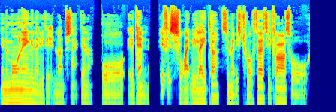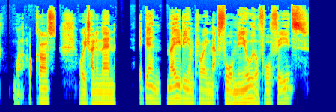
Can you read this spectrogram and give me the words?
in the morning, and then you've eaten lunch, snack, dinner. Or again, if it's slightly later, so maybe it's 12.30 class or one o'clock class, or you're training then, again, maybe employing that four meals or four feeds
